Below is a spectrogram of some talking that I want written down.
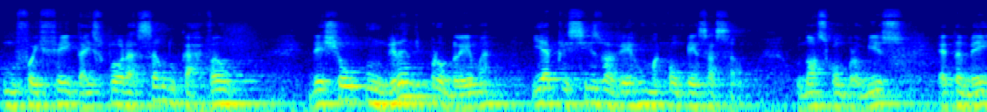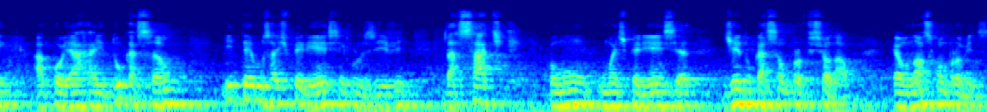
como foi feita a exploração do carvão deixou um grande problema e é preciso haver uma compensação. O nosso compromisso é também apoiar a educação e temos a experiência, inclusive, da SATIC como uma experiência de educação profissional. É o nosso compromisso.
